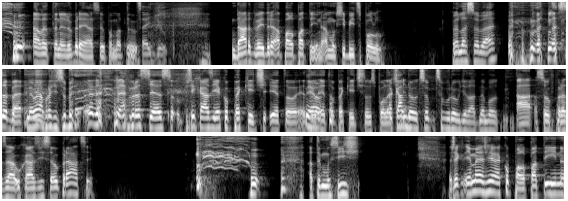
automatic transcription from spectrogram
Ale ten je dobré, já si ho pamatuju. Inside joke. Darth Vader a Palpatine a musí být spolu. Vedle sebe? Vedle sebe. Nebo naproti sobě? ne, ne, prostě jsou- přichází jako package, je to, je to, Jo. je to package, jsou A společně. kam jdou? Co, co budou dělat? Nebo a jsou v Praze a uchází se o práci. a ty musíš, řekněme, že jako Palpatine,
